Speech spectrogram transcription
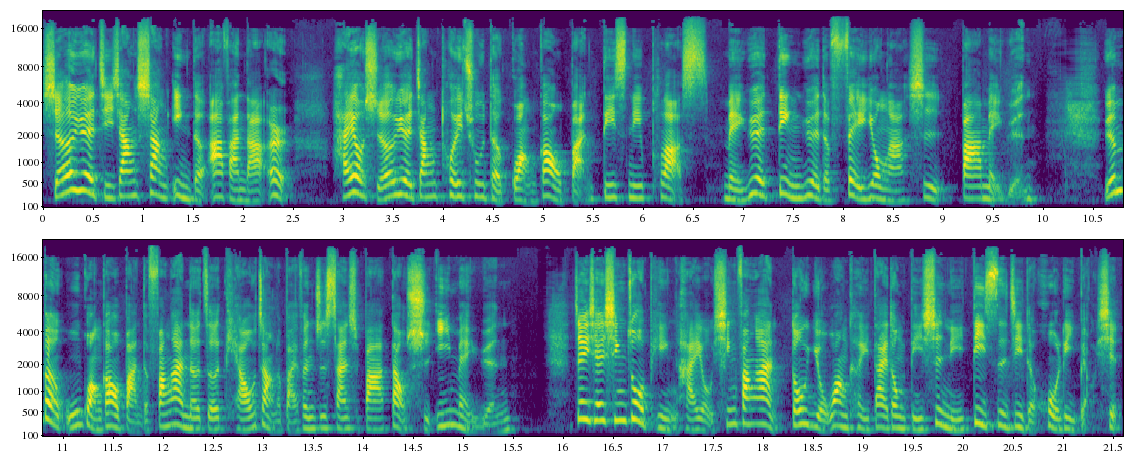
十二月即将上映的《阿凡达二》。还有十二月将推出的广告版 Disney Plus，每月订阅的费用啊是八美元。原本无广告版的方案呢，则调涨了百分之三十八到十一美元。这些新作品还有新方案都有望可以带动迪士尼第四季的获利表现。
